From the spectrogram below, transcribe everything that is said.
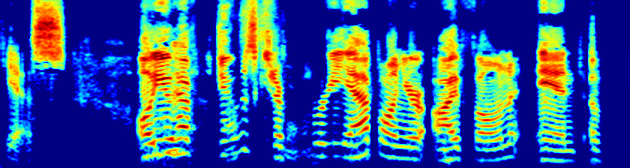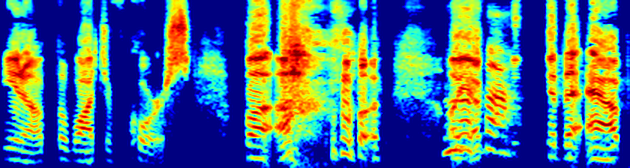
Yes. All you have to do is get a free app on your iPhone and, uh, you know, the watch, of course. But uh, all you have to do is get the app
